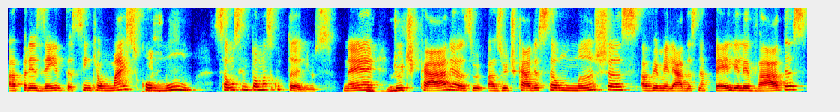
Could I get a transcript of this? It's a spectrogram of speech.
apresenta, assim, que é o mais comum, são sintomas cutâneos, né? Uhum. De urticária, as, as urticárias são manchas avermelhadas na pele elevadas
